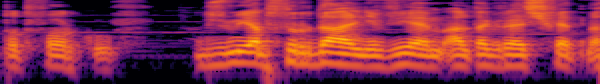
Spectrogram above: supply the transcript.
potworków. Brzmi absurdalnie, wiem, ale ta gra jest świetna.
